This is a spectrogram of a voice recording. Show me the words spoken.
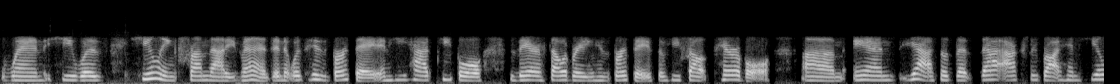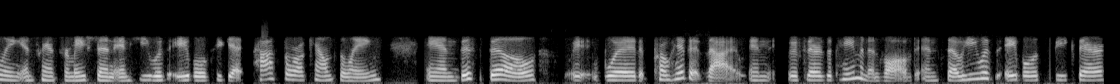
when he was healing from that event. And it was his birthday and he had people there celebrating his birthday so he felt terrible. Um and yeah so that that actually brought him healing and transformation and he was able to get pastoral counseling and this bill would prohibit that and if there's a payment involved. And so he was able to speak there.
